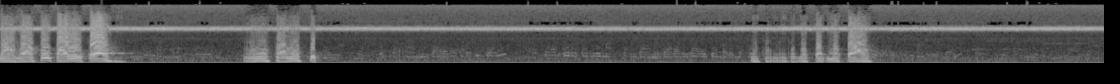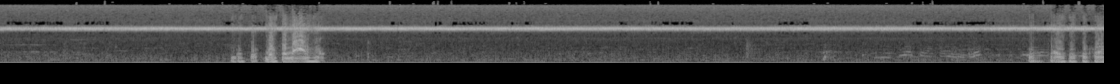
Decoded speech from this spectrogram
บาดบอกของใจอยู่ตัวอันนี้สอนให้จิตนะครับมันก็บกดบกปล่อยบกสุขบกสบายให้ใจคือเจ้าของ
